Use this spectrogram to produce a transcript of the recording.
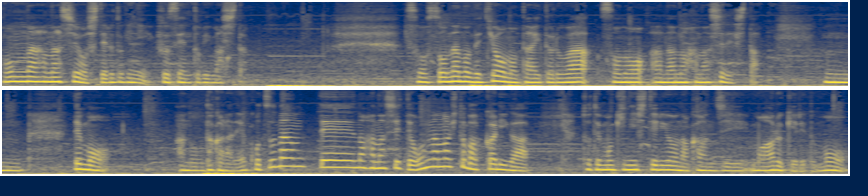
そんな話をしてる時に風船飛びました。そうそう。なので今日のタイトルはその穴の話でした。うん。でもあのだからね骨盤底の話って女の人ばっかりがとても気にしてるような感じもあるけれども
